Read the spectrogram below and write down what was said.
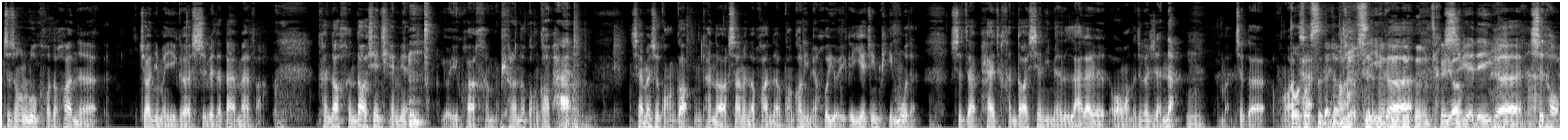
这种路口的话呢，教你们一个识别的办办法。看到横道线前面有一块很漂亮的广告牌，下面是广告。你看到上面的话呢，广告里面会有一个液晶屏幕的，是在拍横道线里面来来往往的这个人的。嗯，那么这个广告牌就是一个 识别的一个系统。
